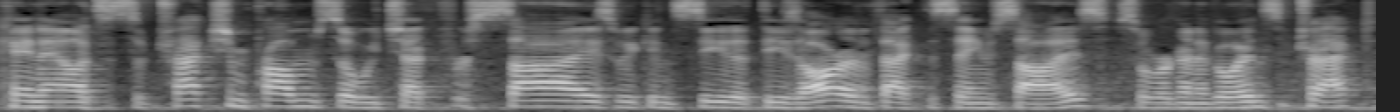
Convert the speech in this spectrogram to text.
Okay, now it's a subtraction problem, so we check for size. We can see that these are, in fact, the same size. So we're going to go ahead and subtract.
